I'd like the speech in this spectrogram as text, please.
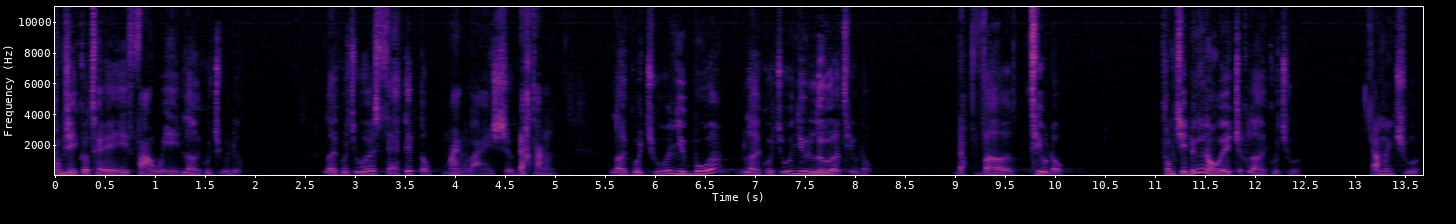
không gì có thể phá hủy lời của Chúa được. Lời của Chúa sẽ tiếp tục mang lại sự đắc thắng. Lời của Chúa như búa, lời của Chúa như lửa thiêu đốt. Đập vỡ thiêu đốt. Không chỉ đứng nổi trước lời của Chúa. Cảm ơn Chúa.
